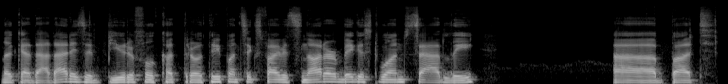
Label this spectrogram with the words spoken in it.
Look at that. That is a beautiful cutthroat. 3.65. It's not our biggest one, sadly. Uh, but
